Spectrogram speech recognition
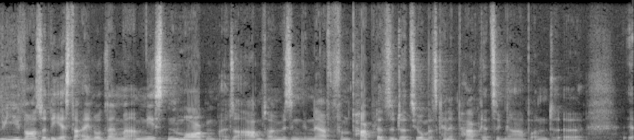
wie war so der erste Eindruck, sagen wir, am nächsten Morgen? Also abends waren wir ein bisschen genervt von Parkplatzsituationen, weil es keine Parkplätze gab und äh,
